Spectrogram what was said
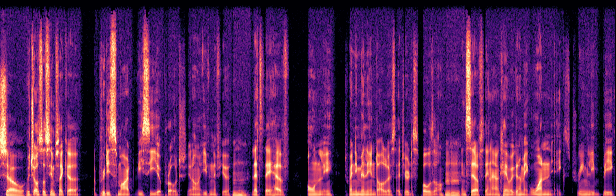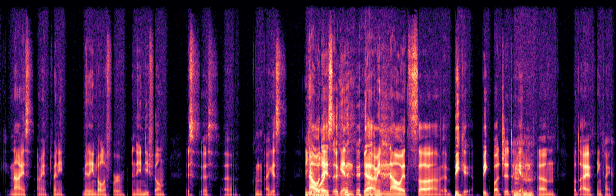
So which also seems like a, a pretty smart VC approach, you know, even if you, let's say, have only $20 million at your disposal, instead of saying, like, okay, we're going to make one extremely big, nice, I mean, $20 million for an indie film is, is uh, I guess, You nowadays, again, yeah, I mean, now it's uh, a big, big budget again. Um, but I think like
